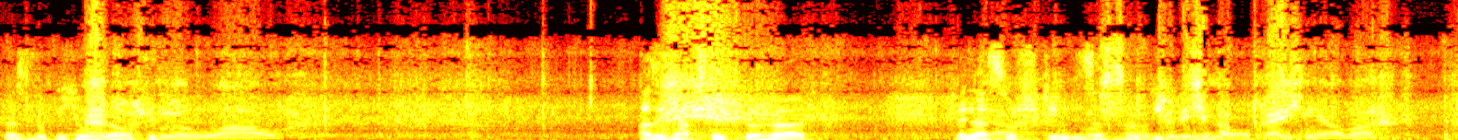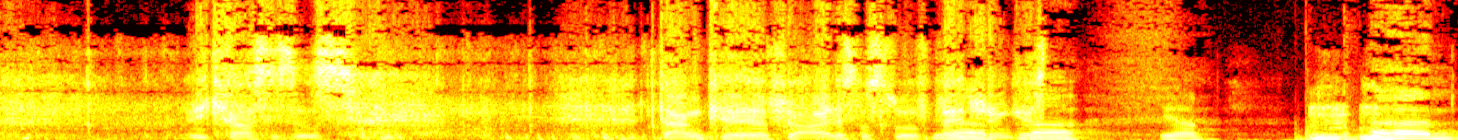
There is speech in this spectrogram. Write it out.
Das ist wirklich unglaublich. nur wow. Also ich habe es nicht gehört. Wenn das so stimmt, ist das wirklich natürlich unglaublich. abbrechen, aber wie krass ist es? Danke für alles, was du auf Ja, Patreon gestern klar. Ja. Ähm,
